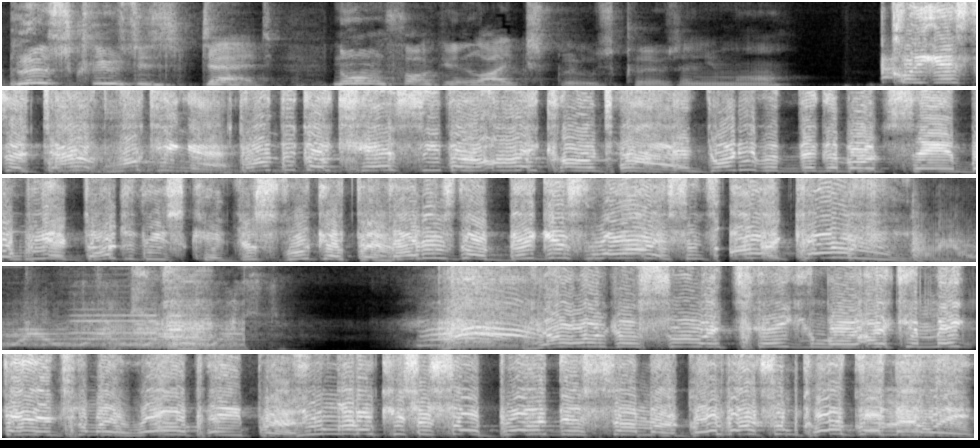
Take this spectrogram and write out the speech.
Blues Clues is dead. No one fucking likes Blues Clues anymore. Is the dad looking at? Don't think I can't see their eye contact! And don't even think about saying, but we adopted these kids, just look at them! That is the biggest lie since R. Kelly! Y'all are just so rectangular, I can make that into my wallpaper! You little kids are so bored this summer! Go watch some Coco Melon!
